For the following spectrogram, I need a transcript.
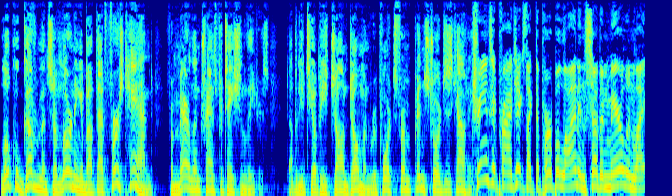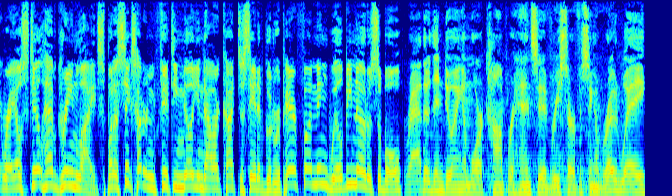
Local governments are learning about that firsthand from Maryland transportation leaders. WTOP's John Domen reports from Prince George's County. Transit projects like the Purple Line and Southern Maryland Light Rail still have green lights, but a $650 million cut to state of good repair funding will be noticeable. Rather than doing a more comprehensive resurfacing of roadway,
